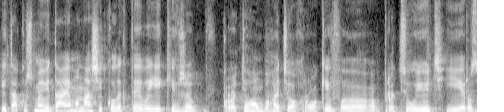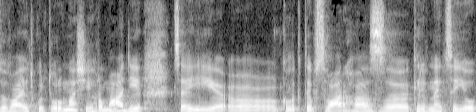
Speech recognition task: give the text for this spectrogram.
І також ми вітаємо наші колективи, які вже протягом багатьох років працюють і розвивають культуру в нашій громаді. Це і колектив Сварга з керівницею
